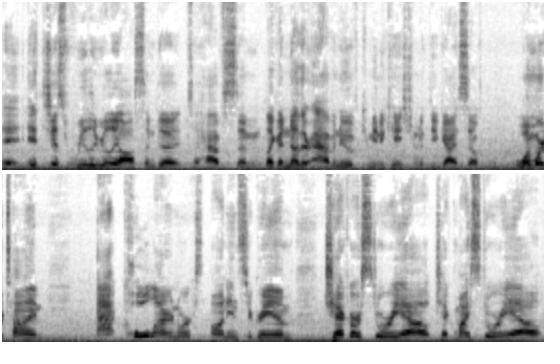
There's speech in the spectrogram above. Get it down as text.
It's just really, really awesome to, to have some, like another avenue of communication with you guys. So, one more time, at Coal Ironworks on Instagram. Check our story out, check my story out.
